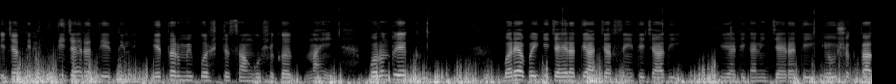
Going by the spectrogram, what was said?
याच्यातील किती जाहिराती येतील हे तर मी स्पष्ट सांगू शकत नाही. परंतु एक बऱ्यापैकी जाहिराती आचारसंहितेच्या आधी या ठिकाणी जाहिराती येऊ शकतात.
